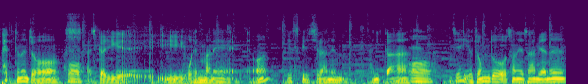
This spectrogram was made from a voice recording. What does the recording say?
퍼펙트는 좀, 어. 아직까지 이 오랜만에, 어? 이 스피릿을 하는, 하니까. 어. 이제 요 정도 선에서 하면은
